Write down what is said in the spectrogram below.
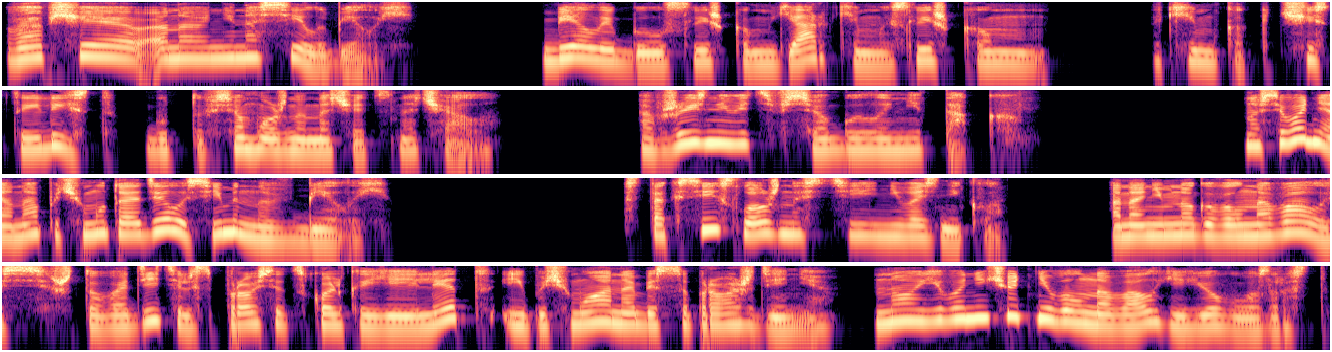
Вообще, она не носила белый. Белый был слишком ярким и слишком таким, как чистый лист, будто все можно начать сначала. А в жизни ведь все было не так. Но сегодня она почему-то оделась именно в белый. С такси сложностей не возникло. Она немного волновалась, что водитель спросит, сколько ей лет и почему она без сопровождения, но его ничуть не волновал ее возраст.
